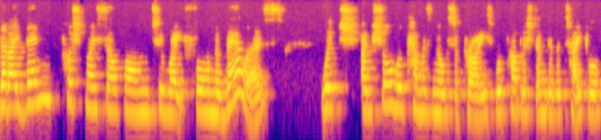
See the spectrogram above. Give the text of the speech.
that I then pushed myself on to write four novellas, which I'm sure will come as no surprise, were published under the title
